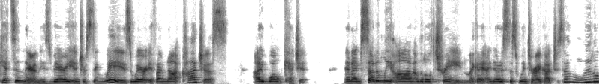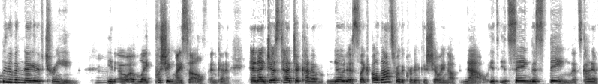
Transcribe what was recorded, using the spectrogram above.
gets in there in these very interesting ways where if i'm not conscious i won't catch it. And i'm suddenly on a little train. Like i, I noticed this winter i got just a little bit of a negative train mm. you know of like pushing myself and kind of and i just had to kind of notice like oh that's where the critic is showing up now. It's it's saying this thing that's kind of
